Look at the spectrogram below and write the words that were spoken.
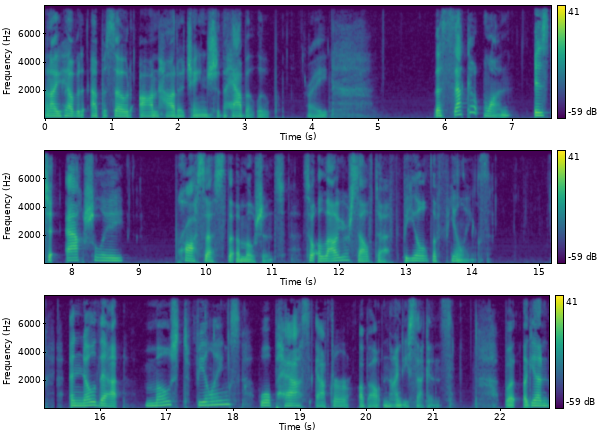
And I have an episode on how to change the habit loop, right? The second one is to actually process the emotions. So allow yourself to feel the feelings. And know that most feelings will pass after about 90 seconds. But again,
